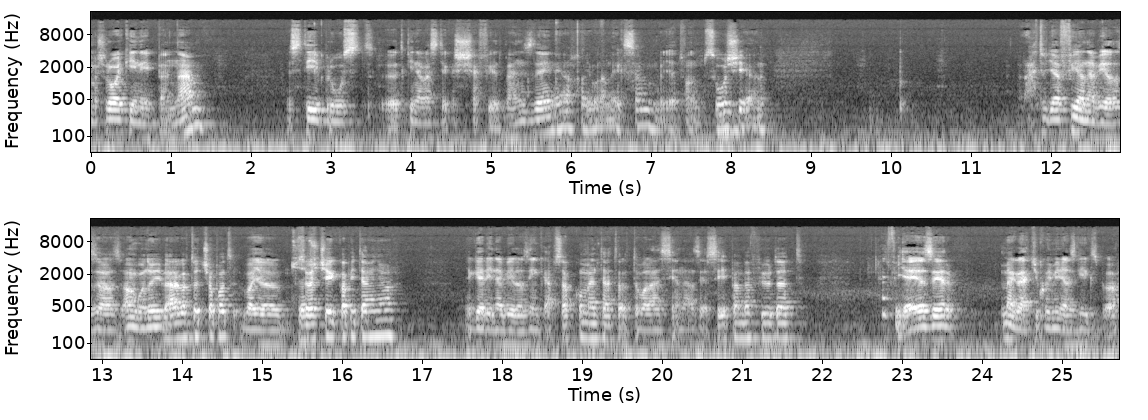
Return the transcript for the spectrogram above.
most Roy Keane éppen nem, Steve Bruce-t őt kinevezték a Sheffield Wednesday-nél, ha jól emlékszem, vagy ott van Solskjaer. Hát ugye Phil Neville az az angol női válogatott csapat, vagy a szövetségkapitánya. Gary Neville az inkább szakkommentátor, ott a Valenciánál azért szépen befürdött. Hát figyelj, azért meglátjuk, hogy mi lesz Giggsből.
